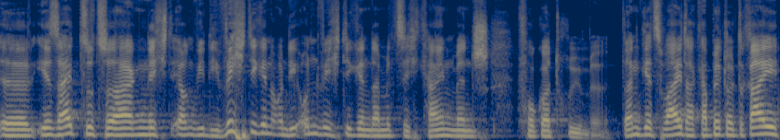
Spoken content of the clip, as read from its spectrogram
Äh, ihr seid sozusagen nicht irgendwie die Wichtigen und die Unwichtigen, damit sich kein Mensch vor Gott rühme. Dann geht's weiter, Kapitel 3.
